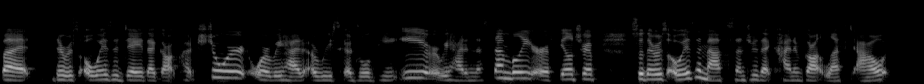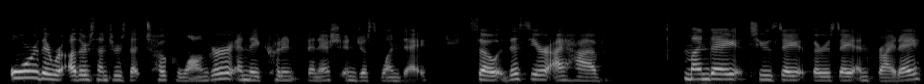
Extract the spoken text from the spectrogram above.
But there was always a day that got cut short, or we had a rescheduled PE, or we had an assembly or a field trip. So there was always a math center that kind of got left out or there were other centers that took longer and they couldn't finish in just one day. So this year I have Monday, Tuesday, Thursday, and Friday.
